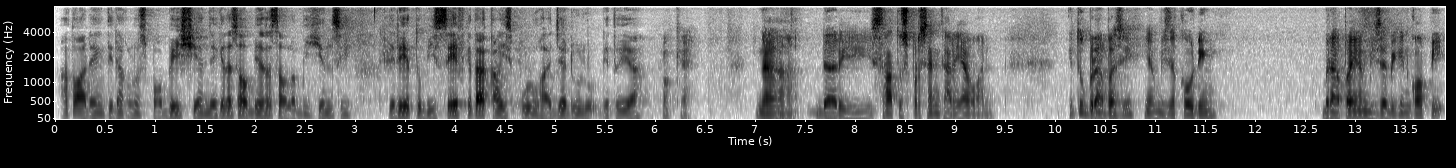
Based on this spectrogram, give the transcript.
atau ada yang tidak lulus probation jadi kita selalu biasa selalu lebihin sih jadi to be safe kita kali 10 aja dulu gitu ya Oke. Nah, dari 100% karyawan, itu berapa sih yang bisa coding? Berapa yang bisa bikin kopi?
